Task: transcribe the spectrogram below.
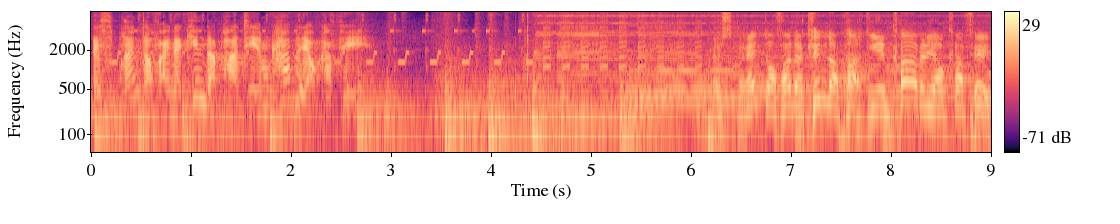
Es brennt auf einer Kinderparty im Kabeljau-Café. es brennt auf einer Kinderparty im Kabeljau-Café.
